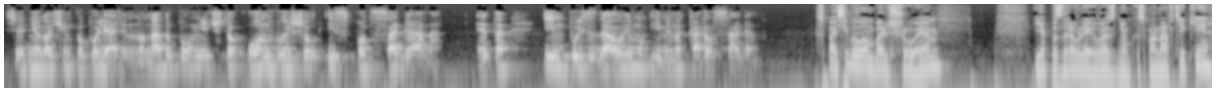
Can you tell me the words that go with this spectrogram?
Сегодня он очень популярен, но надо помнить, что он вышел из-под Сагана. Это импульс дал ему именно Карл Саган. Спасибо вам большое. Я поздравляю вас с Днем космонавтики.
